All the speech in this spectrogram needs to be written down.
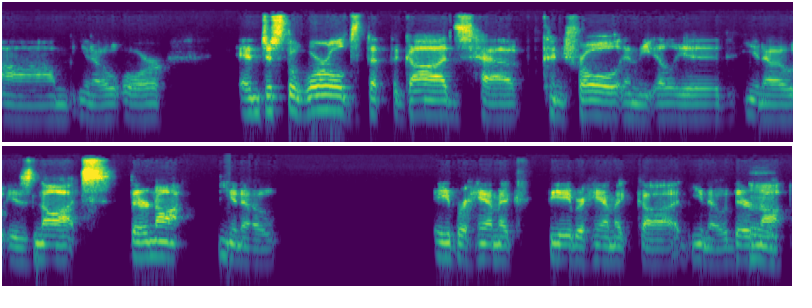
Um, you know, or and just the world that the gods have control in the Iliad, you know, is not they're not you know Abrahamic the Abrahamic God, you know, they're mm. not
